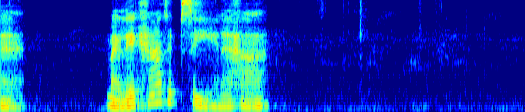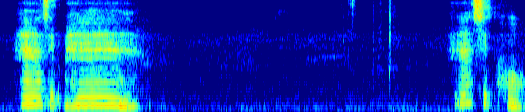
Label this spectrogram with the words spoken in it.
อะหมายเลขห้าสิบสี่นะคะห้าสิบห้า ห้าสิบหก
